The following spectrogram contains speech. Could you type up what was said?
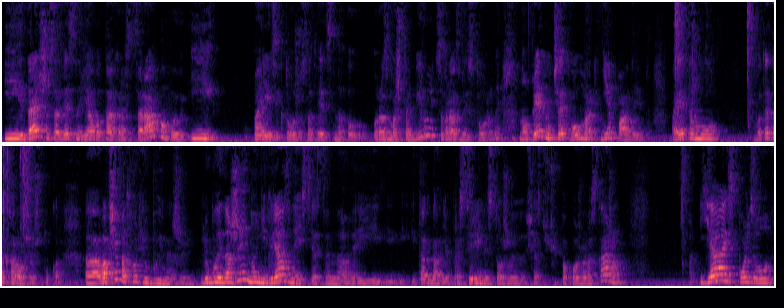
И дальше, соответственно, я вот так расцарапываю, и порезик тоже, соответственно, размасштабируется в разные стороны, но при этом человек в обморок не падает. Поэтому вот это хорошая штука. А, вообще подходят любые ножи. Любые ножи, ну не грязные, естественно, и, и, и так далее. Про стерильность тоже сейчас чуть-чуть попозже расскажем. Я использовала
